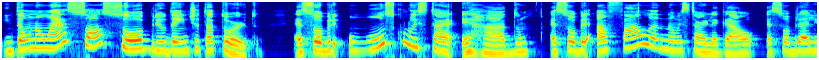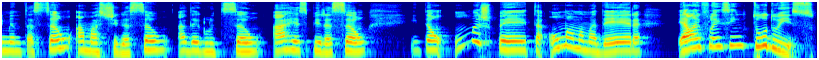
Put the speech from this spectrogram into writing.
Então não é só sobre o dente estar torto, é sobre o músculo estar errado, é sobre a fala não estar legal, é sobre a alimentação, a mastigação, a deglutição, a respiração. Então, uma chupeta, uma mamadeira, ela influencia em tudo isso.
